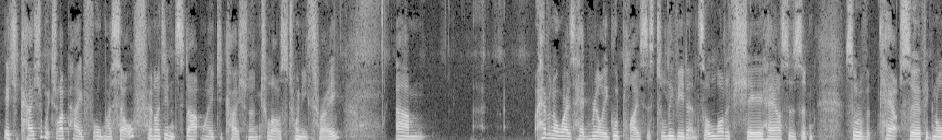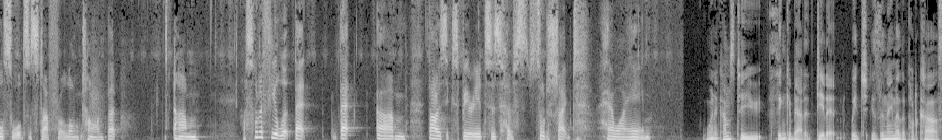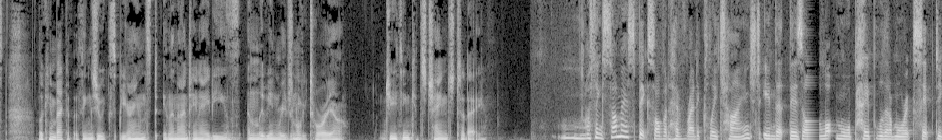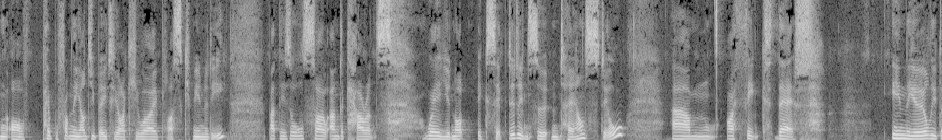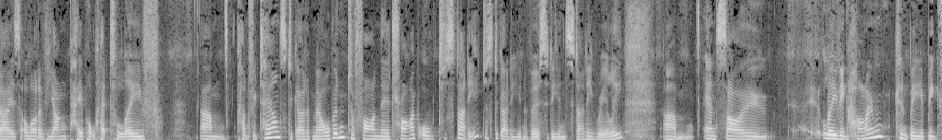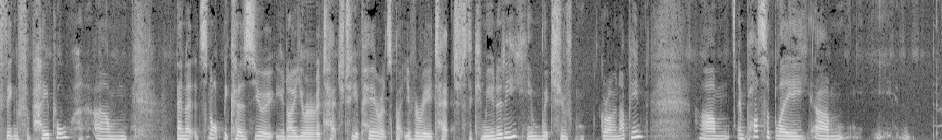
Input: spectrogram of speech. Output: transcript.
education, which I paid for myself, and I didn't start my education until I was 23. Um, I haven't always had really good places to live in. It's a lot of share houses and sort of couch surfing and all sorts of stuff for a long time. But um, I sort of feel that that, that um, those experiences have sort of shaped how I am. When it comes to Think About It, Did It, which is the name of the podcast, looking back at the things you experienced in the 1980s and living in regional Victoria, do you think it's changed today? I think some aspects of it have radically changed in that there's a lot more people that are more accepting of people from the LGBTIQA plus community, but there's also undercurrents where you're not accepted in certain towns still. Um, I think that in the early days, a lot of young people had to leave um, country towns to go to Melbourne to find their tribe or to study, just to go to university and study, really. Um, and so leaving home can be a big thing for people. Um, and it's not because you you know you're attached to your parents, but you're very attached to the community in which you've grown up in, um, and possibly um,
